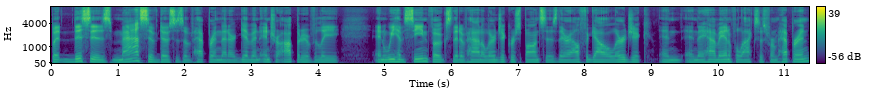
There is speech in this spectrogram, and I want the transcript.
But this is massive doses of heparin that are given intraoperatively. And we have seen folks that have had allergic responses. They're alpha gal allergic and, and they have anaphylaxis from heparin.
